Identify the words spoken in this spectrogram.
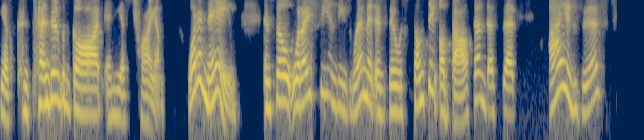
He has contended with God and he has triumphed. What a name. And so what I see in these women is there was something about them that said, I exist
